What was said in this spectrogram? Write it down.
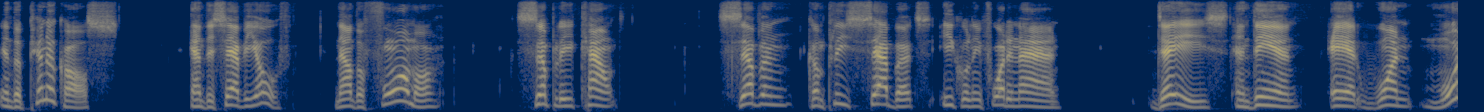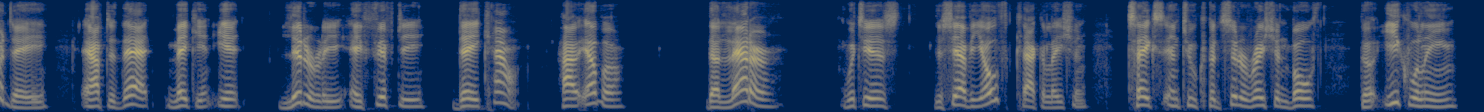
in the Pentecost and the Shavuot? Now the former simply count seven complete Shabbats equaling 49 days and then add one more day after that, making it literally a 50 day count. However, the latter, which is the Shavuot calculation, takes into consideration both the equaling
